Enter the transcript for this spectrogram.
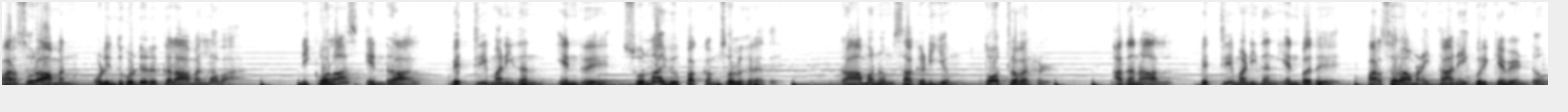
பரசுராமன் ஒளிந்து கொண்டிருக்கலாம் அல்லவா நிக்கோலாஸ் என்றால் வெற்றி மனிதன் என்று சொல்லாய்வு பக்கம் சொல்கிறது. ராமனும் சகுனியும் தோற்றவர்கள். அதனால் வெற்றி மனிதன் என்பது பரசுராமனைத்தானே குறிக்க வேண்டும்?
